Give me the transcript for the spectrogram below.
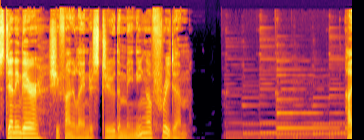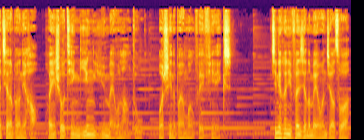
Standing there, she finally understood the meaning of freedom. 嗨，亲爱的朋友，你好，欢迎收听英语美文朗读，我是你的朋友孟非 Phoenix。今天和你分享的美文叫做《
